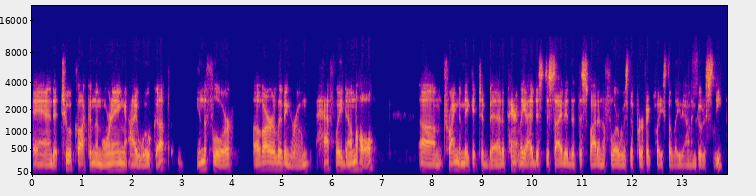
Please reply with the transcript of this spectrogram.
And at two o'clock in the morning, I woke up in the floor of our living room, halfway down the hall, um, trying to make it to bed. Apparently, I had just decided that the spot on the floor was the perfect place to lay down and go to sleep.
